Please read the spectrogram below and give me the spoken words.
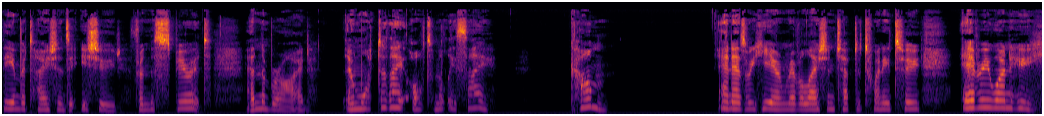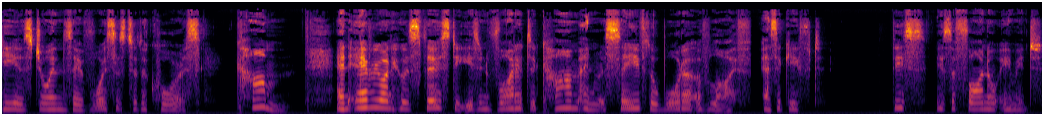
The invitations are issued from the Spirit and the bride. And what do they ultimately say? Come. And as we hear in Revelation chapter 22, everyone who hears joins their voices to the chorus Come. And everyone who is thirsty is invited to come and receive the water of life as a gift. This is the final image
